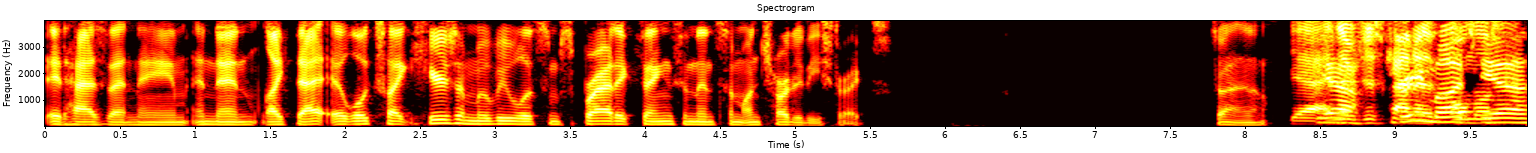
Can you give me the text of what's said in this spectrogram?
it has that name, and then like that, it looks like here's a movie with some sporadic things and then some Uncharted Easter eggs. So I don't know. Yeah, and they're just kind of much, almost yeah.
